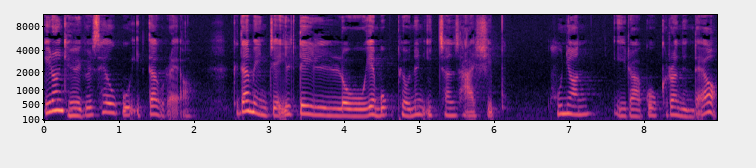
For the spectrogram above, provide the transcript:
이런 계획을 세우고 있다고 그래요. 그 다음에 이제 1대1로의 목표는 2049년 이라고 그러는데요.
